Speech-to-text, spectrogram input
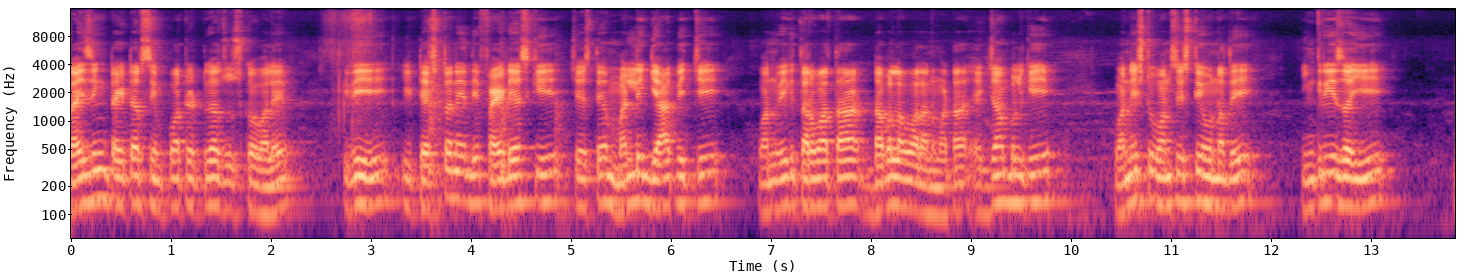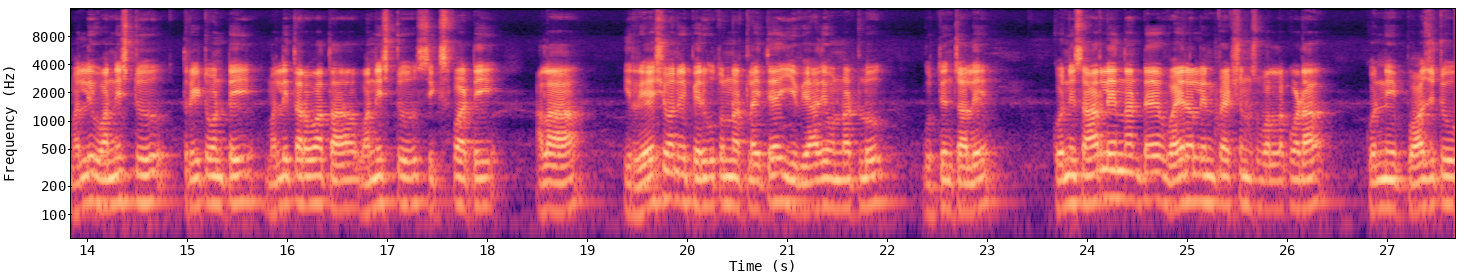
రైజింగ్ టైటర్స్ ఇంపార్టెంట్గా చూసుకోవాలి. ఇది ఈ టెస్ట్ అనేది ఫైవ్ డేస్కి చేస్తే మళ్ళీ గ్యాప్ ఇచ్చి వన్ వీక్ తర్వాత డబల్ అవ్వాలన్నమాట. ఎగ్జాంపుల్కి one is to one sixty ఉన్నది ఇంక్రీజ్ అయ్యి మళ్ళీ వన్ ఇస్టు త్రీ ట్వంటీ మళ్ళీ తర్వాత వన్ ఇస్టు సిక్స్ ఫార్టీ అలా ఈ రేషియో అనేది పెరుగుతున్నట్లయితే ఈ వ్యాధి ఉన్నట్లు గుర్తించాలి. కొన్నిసార్లు ఏంటంటే వైరల్ ఇన్ఫెక్షన్స్ వల్ల కూడా కొన్ని పాజిటివ్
